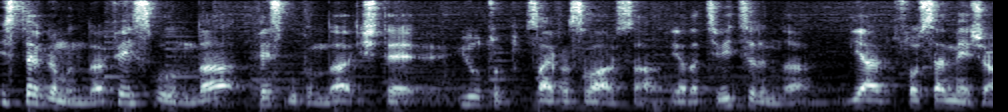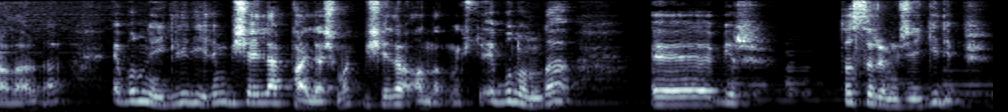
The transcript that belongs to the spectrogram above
Instagram'ında, Facebook'unda, Facebook'unda işte YouTube sayfası varsa ya da Twitter'ında, diğer sosyal mecralarda e bununla ilgili diyelim bir şeyler paylaşmak, bir şeyler anlatmak istiyor. E bunun da e, bir tasarımcıya gidip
